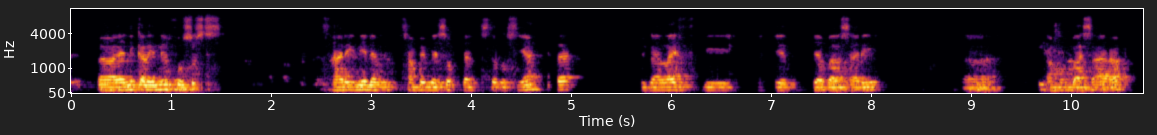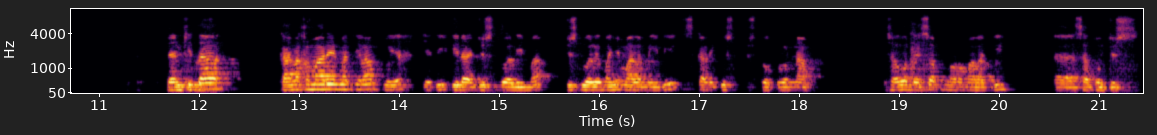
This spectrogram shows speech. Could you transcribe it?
Eh, ini kali ini khusus hari ini dan sampai besok dan seterusnya kita juga live di Masjid Jabal Sari eh, Kampung Bahasa Arab dan kita karena kemarin mati lampu ya, jadi tidak jus 25, jus 25-nya malam ini sekaligus jus 26. Insya Allah besok normal lagi eh, satu jus.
